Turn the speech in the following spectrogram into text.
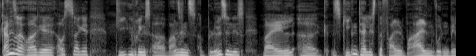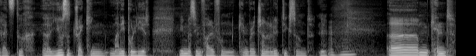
ganz eine arge Aussage die übrigens ein Wahnsinns Blödsinn ist, weil äh, das Gegenteil ist der Fall. Wahlen wurden bereits durch äh, User-Tracking manipuliert, wie man es im Fall von Cambridge Analytics und ne, mhm. ähm, kennt.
